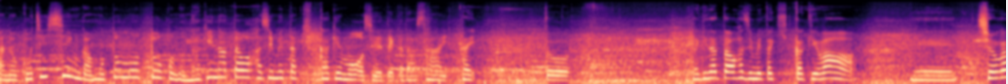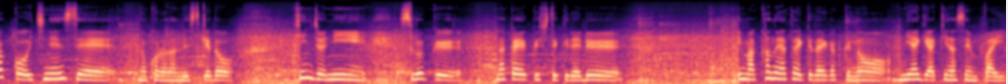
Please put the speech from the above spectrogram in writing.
あのご自身がもともとこのなぎなたを始めたきっかけも教えてください。はい。となぎなたを始めたきっかけは、えー、小学校1年生の頃なんですけど近所にすごく仲良くしてくれる今鹿屋体育大学の宮城明菜先輩っ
